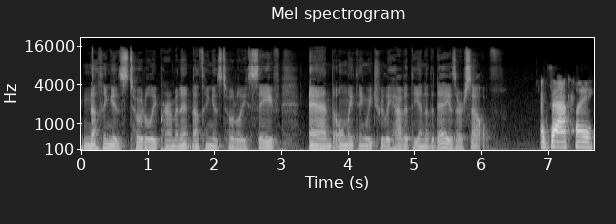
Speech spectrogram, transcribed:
nothing is totally permanent. Nothing is totally safe and the only thing we truly have at the end of the day is ourselves exactly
